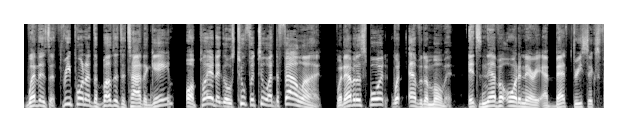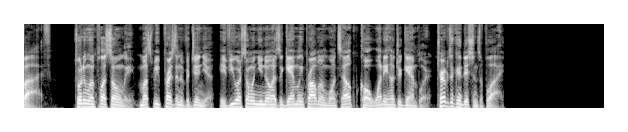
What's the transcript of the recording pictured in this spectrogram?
Whether it's a three pointer at the buzzer to tie the game or a player that goes two for two at the foul line. Whatever the sport, whatever the moment. It's never ordinary at Bet365. 21 plus only. Must be present in Virginia. If you or someone you know has a gambling problem and wants help, call 1 800 Gambler. Terms and conditions apply.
